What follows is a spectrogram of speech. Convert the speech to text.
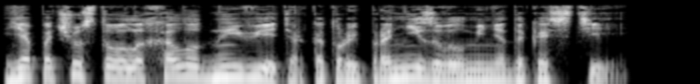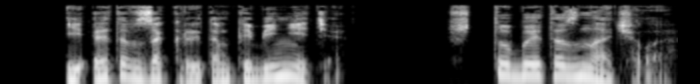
Я почувствовала холодный ветер, который пронизывал меня до костей. И это в закрытом кабинете. Что бы это значило?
